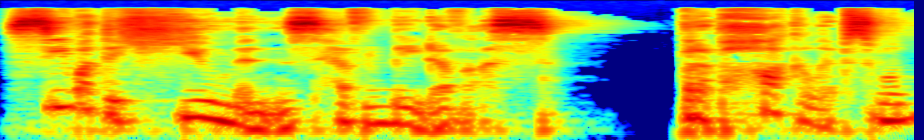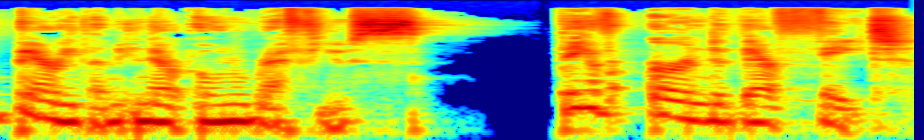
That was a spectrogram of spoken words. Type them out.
See what the humans have made of us. But Apocalypse will bury them in their own refuse. They have earned their fate.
